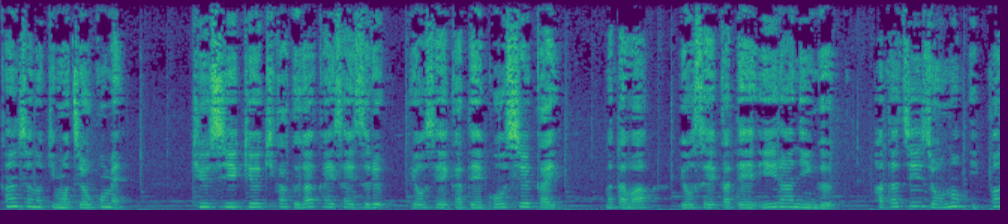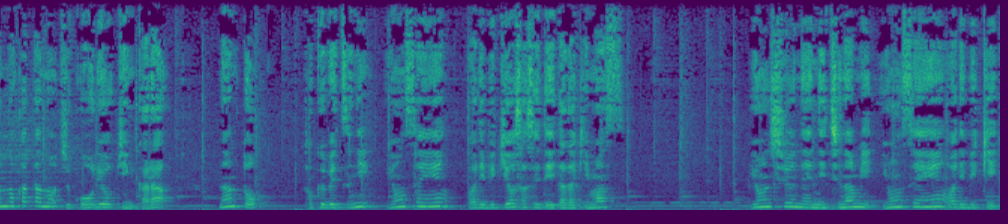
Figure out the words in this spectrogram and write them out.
感謝の気持ちを込め、QCQ 企画が開催する養成家庭講習会、または養成家庭 e ラーニング、20歳以上の一般の方の受講料金から、なんと特別に4000円割引をさせていただきます。4周年にちなみ4000円割引。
